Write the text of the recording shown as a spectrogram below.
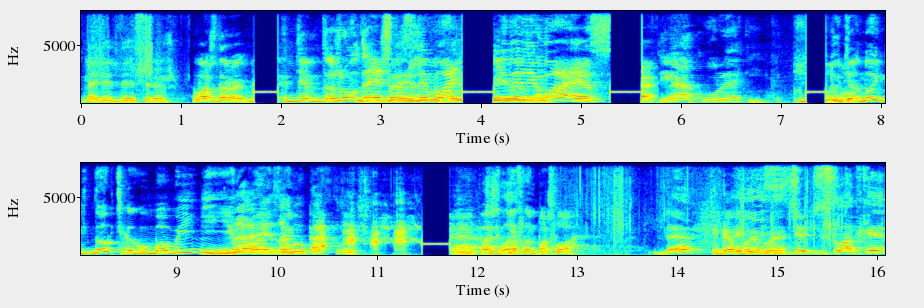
найдет здесь, Сереж. Ваше здоровье. Блядь, ты дем даже разливать, ну, не серьезно. наливая, с***. Ты аккуратненько. У тебя ноги, ногти как у бабы Яги, Да, я ебать. забыл не Что-то кислым пошло. Да? Говно А какое. Сладкое.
